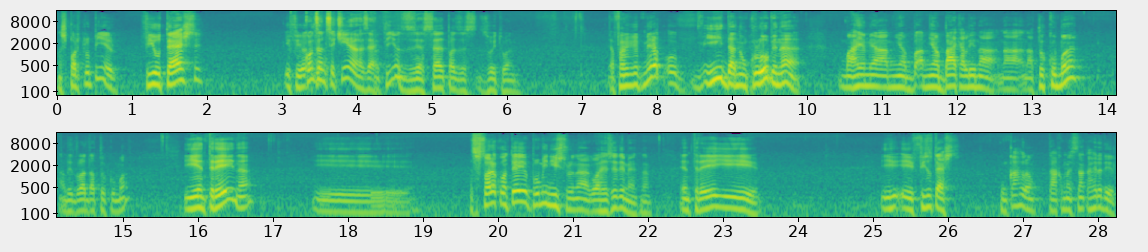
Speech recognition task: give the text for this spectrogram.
No Esporte Clube Pinheiro. Fiz o teste. E fui, Quantos anos você tinha, Zé? Eu tinha 17 para 18 anos. Eu Foi a minha primeira ida num clube, né? Marrei a minha, minha, a minha barca ali na, na, na Tucumã, ali do lado da Tucumã. E entrei, né? E. Essa história eu contei para o ministro, né? Agora, recentemente, né? Entrei e, e. e fiz o teste com o Carlão. Tava começando a carreira dele.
